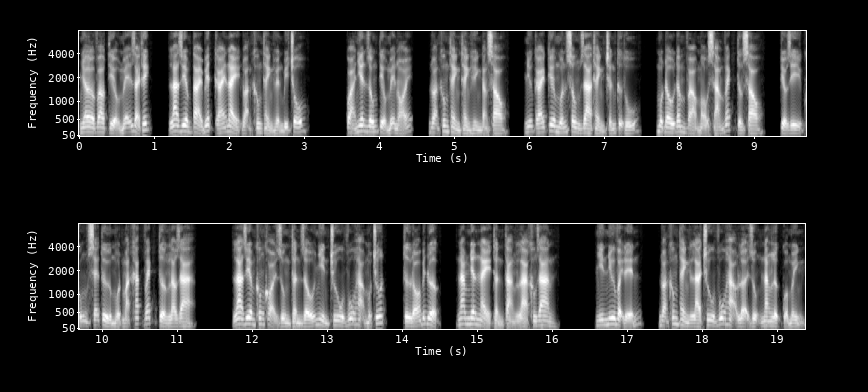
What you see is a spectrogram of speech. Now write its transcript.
Nhờ vào tiểu mễ giải thích, la diêm tài biết cái này đoạn không thành huyền bí chỗ. Quả nhiên giống tiểu mễ nói đoạn không thành thành hình đằng sau, những cái kia muốn xông ra thành trấn cự thú, một đầu đâm vào màu xám vách tường sau, kiểu gì cũng sẽ từ một mặt khác vách tường lao ra. La diêm không khỏi dùng thần dấu nhìn chu vũ hạo một chút, từ đó biết được, nam nhân này thần tảng là không gian. Nhìn như vậy đến, đoạn không thành là chu vũ hạo lợi dụng năng lực của mình,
